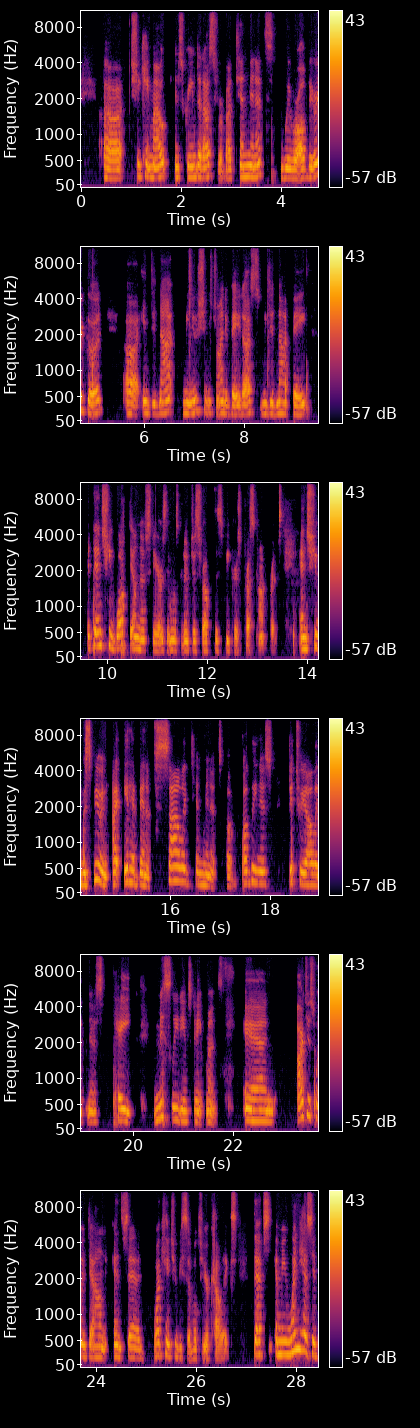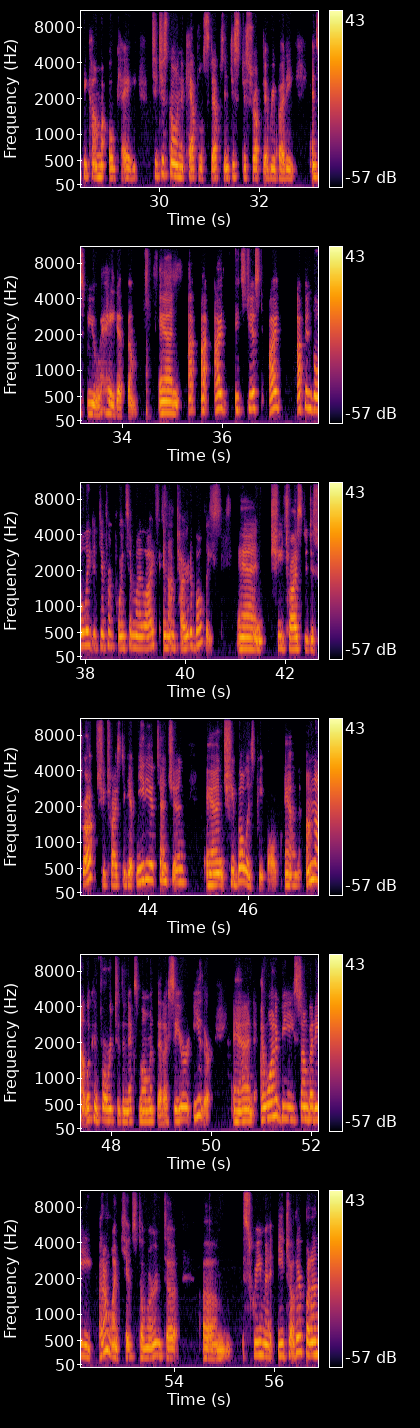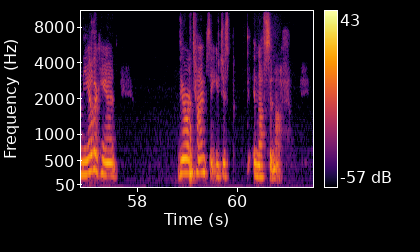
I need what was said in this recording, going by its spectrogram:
Uh, she came out and screamed at us for about 10 minutes. We were all very good. Uh, it did not, we knew she was trying to bait us. We did not bait. But then she walked down those stairs and was going to disrupt the speaker's press conference. And she was spewing, I, it had been a solid 10 minutes of ugliness, vitriolicness, hate, misleading statements. And I just went down and said, Why can't you be civil to your colleagues? that's i mean when has it become okay to just go on the capitol steps and just disrupt everybody and spew hate at them and i i, I it's just i I've been bullied at different points in my life, and I'm tired of bullies. And she tries to disrupt, she tries to get media attention, and she bullies people. And I'm not looking forward to the next moment that I see her either. And I want to be somebody, I don't want kids to learn to um, scream at each other. But on the other hand, there are times that you just, enough's enough.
